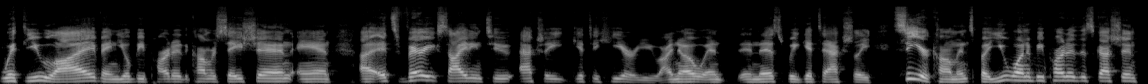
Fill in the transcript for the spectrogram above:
with you live, and you'll be part of the conversation. And uh, it's very exciting to actually get to hear you. I know in in this we get to actually see your comments, but you want to be part of the discussion.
